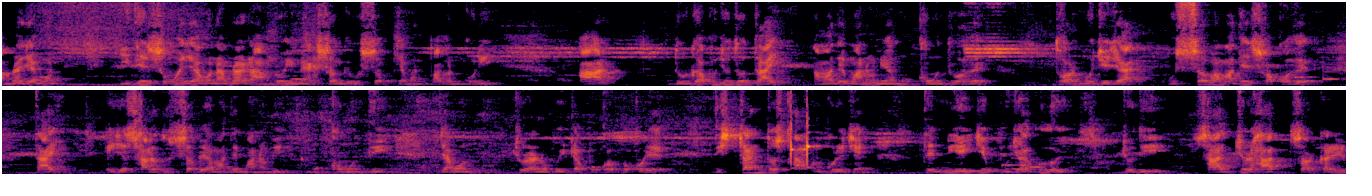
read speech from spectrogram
আমরা যেমন ঈদের সময় যেমন আমরা রাম রহিম একসঙ্গে উৎসব যেমন পালন করি, আর দুর্গাপুজো তো তাই, আমাদের মাননীয় মুখ্যমন্ত্রী বলে ধর্ম যে যার উৎসব আমাদের সকলের। তাই এই যে শারদ উৎসবে আমাদের মানবিক মুখ্যমন্ত্রী যেমন চুরানব্বইটা প্রকল্প করে দৃষ্টান্ত স্থাপন করেছেন, তেমনি এই যে পূজাগুলোই যদি সাহায্যের হাত সরকারের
